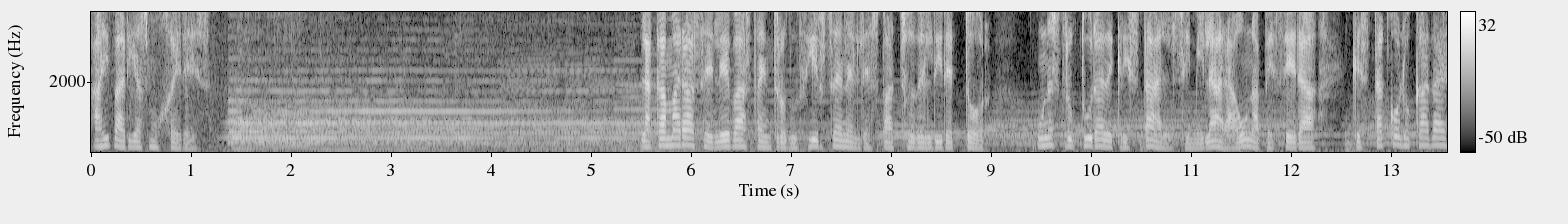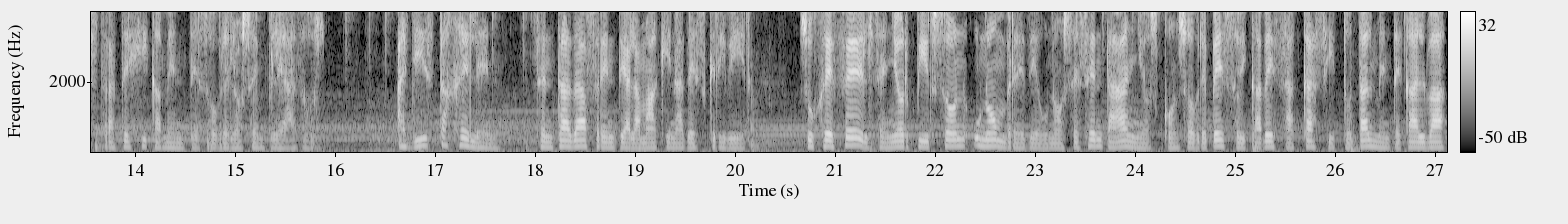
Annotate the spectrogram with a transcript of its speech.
Hay varias mujeres. La cámara se eleva hasta introducirse en el despacho del director, una estructura de cristal similar a una pecera que está colocada estratégicamente sobre los empleados. Allí está Helen, sentada frente a la máquina de escribir. Su jefe, el señor Pearson, un hombre de unos 60 años con sobrepeso y cabeza casi totalmente calva,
